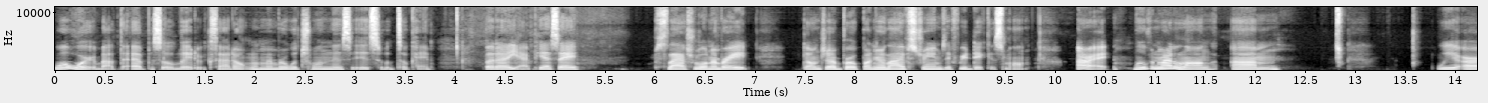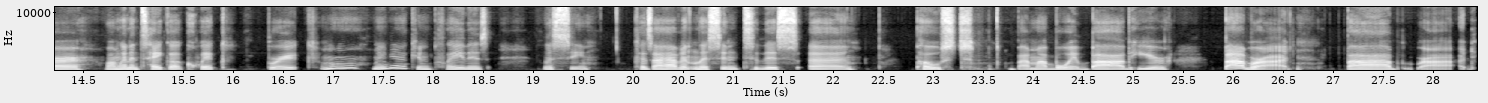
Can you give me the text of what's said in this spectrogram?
we'll worry about the episode later because i don't remember which one this is so it's okay but uh yeah psa slash rule number eight don't jump rope on your live streams if your dick is small. All right, moving right along. Um, we are. Well, I'm gonna take a quick break. Mm, maybe I can play this. Let's see, because I haven't listened to this uh post by my boy Bob here. Bob Rod. Bob Rod.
